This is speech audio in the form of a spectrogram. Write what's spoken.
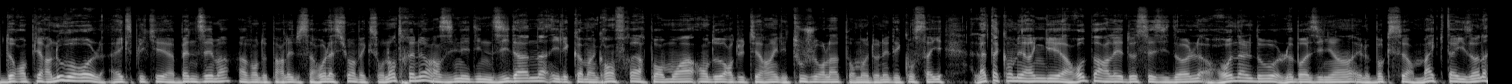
de remplir un nouveau rôle, a expliqué Benzema avant de parler de sa relation avec son entraîneur Zinedine Zidane. Il est comme un grand frère pour moi en dehors du terrain. Il est toujours là pour me donner des conseils. L'attaquant merengue a reparlé de ses idoles, Ronaldo, le Brésilien, et le boxeur Mike Tyson.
